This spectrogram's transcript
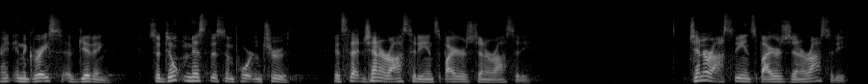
Right? In the grace of giving. So don't miss this important truth. It's that generosity inspires generosity. Generosity inspires generosity.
